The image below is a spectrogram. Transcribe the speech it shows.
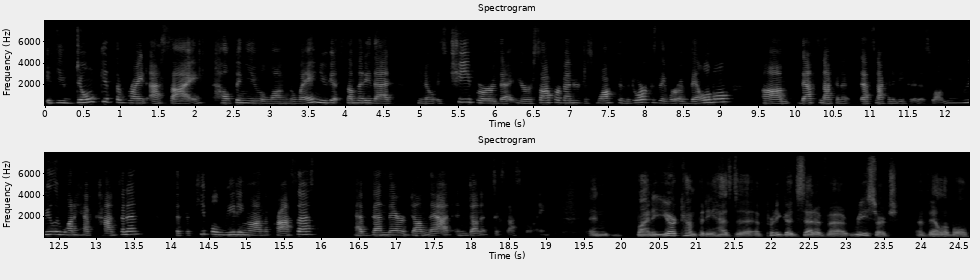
if you don't get the right SI helping you along the way, and you get somebody that you know is cheap or that your software vendor just walked in the door because they were available, um, that's not gonna that's not gonna be good as well. You really want to have confidence that the people leading on the process have been there, done that, and done it successfully. And Bonnie, your company has a, a pretty good set of uh, research available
